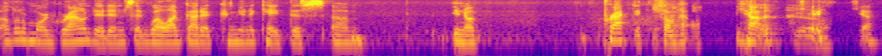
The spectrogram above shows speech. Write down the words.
a little more grounded and said, well, I've got to communicate this, um, you know, practically. Somehow. yeah. Yeah.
